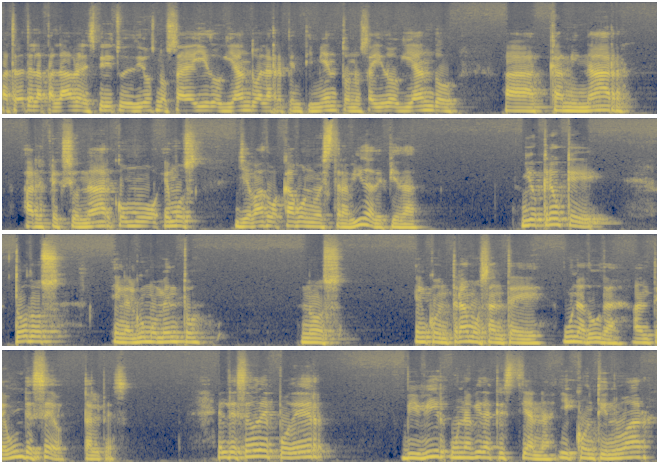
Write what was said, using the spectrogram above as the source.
A través de la palabra el Espíritu de Dios nos ha ido guiando al arrepentimiento, nos ha ido guiando a caminar, a reflexionar cómo hemos llevado a cabo nuestra vida de piedad. Yo creo que todos en algún momento nos encontramos ante una duda, ante un deseo tal vez. El deseo de poder vivir una vida cristiana y continuar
